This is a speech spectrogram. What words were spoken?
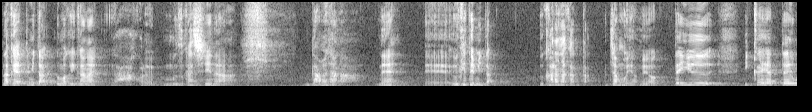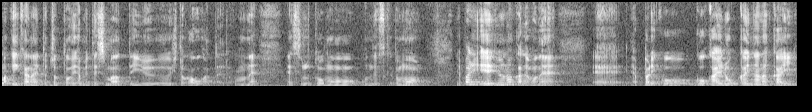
何かやってみた。うまくいかない。あこれ難しいな。ダメだな。ね、えー、受けてみた。受からなかった。じゃあもうやめようっていう一回やってうまくいかないとちょっとやめてしまうっていう人が多かったりとかもねすると思うんですけどもやっぱり営業なんかでもね、えー、やっぱりこう5回6回7回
